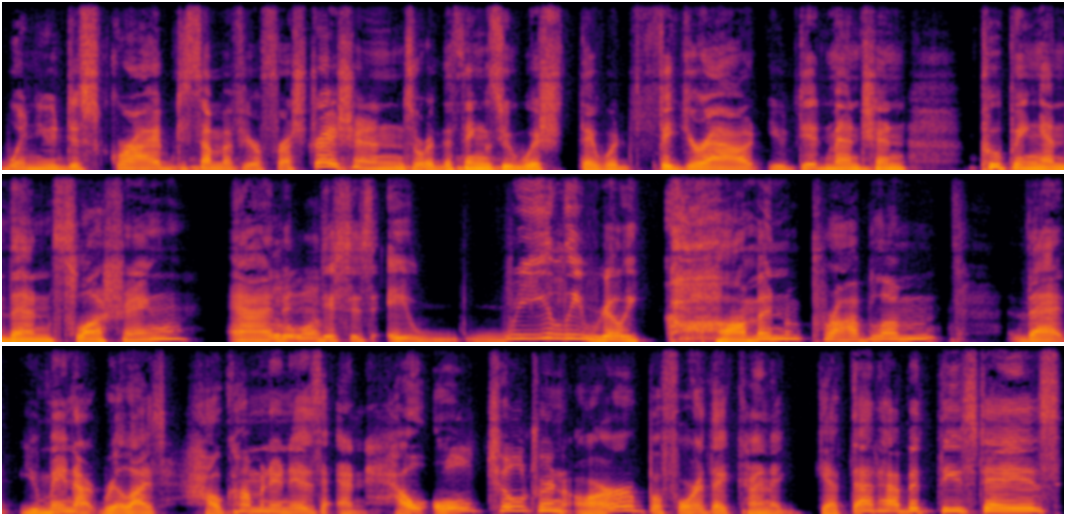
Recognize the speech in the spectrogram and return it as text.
when you described some of your frustrations or the things you wish they would figure out, you did mention pooping and then flushing. And this is a really, really common problem that you may not realize how common it is and how old children are before they kind of get that habit these days.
